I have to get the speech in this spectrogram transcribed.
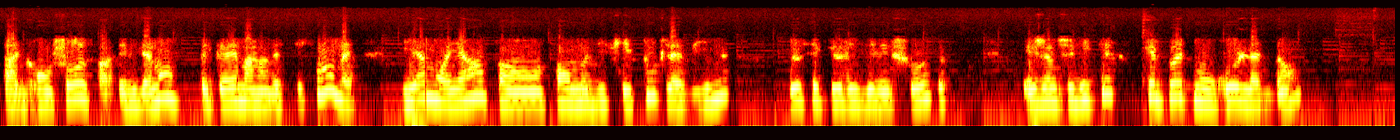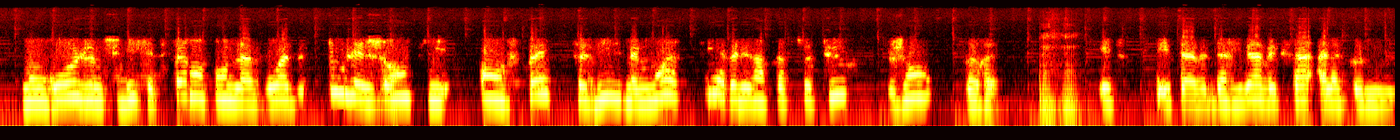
pas grand-chose, enfin, évidemment, c'est quand même un investissement, mais il y a moyen, sans, sans modifier toute la ville, de sécuriser les choses. Et je me suis dit, qu'est-ce- quel peut être mon rôle là-dedans? Mon rôle, je me suis dit, c'est de faire entendre la voix de tous les gens qui, en fait, se disent, mais moi, s'il y avait des infrastructures, j'en ferais. Mhm. Et, et d'a- d'arriver avec ça à la commune.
